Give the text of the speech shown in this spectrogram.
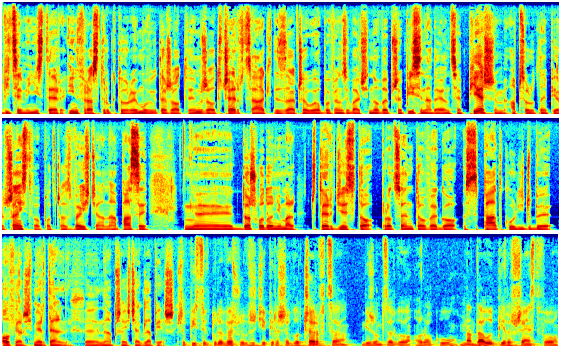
Wiceminister infrastruktury mówił też o tym, że od czerwca, kiedy zaczęły obowiązywać nowe przepisy nadające pieszym absolutne pierwszeństwo podczas wejścia na pasy, doszło do niemal 40% spadku liczby ofiar śmiertelnych na przejściach dla pieszych. Przepisy, które weszły w życie 1 czerwca bieżącego roku nadały pierwszeństwo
